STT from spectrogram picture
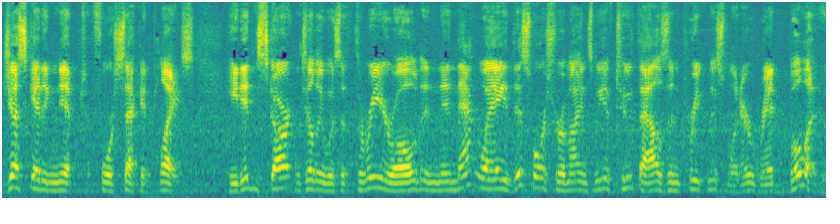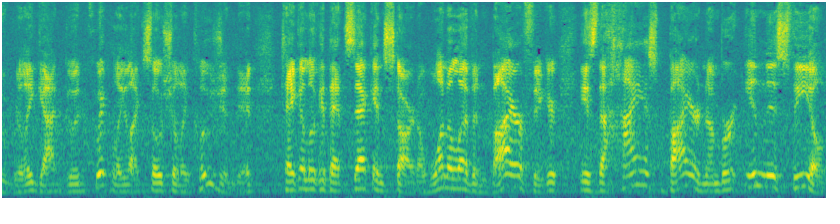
just getting nipped for second place. He didn't start until he was a three year old, and in that way, this horse reminds me of 2000 Preakness winner Red Bullet, who really got good quickly, like Social Inclusion did. Take a look at that second start. A 111 Beyer figure is the highest Beyer number in this field.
